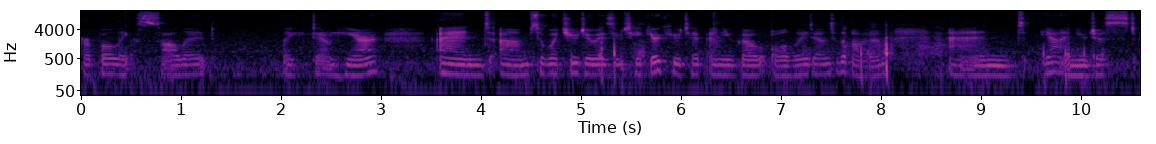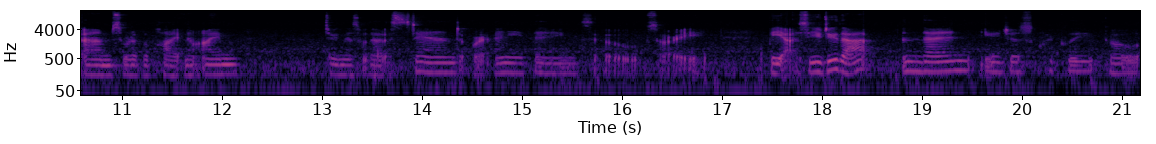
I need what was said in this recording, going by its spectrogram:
purple like solid like down here. And um, so what you do is you take your Q-tip and you go all the way down to the bottom and yeah, and you just um, sort of apply it. Now I'm doing this without a stand or anything, so sorry. But yeah, so you do that and then you just quickly go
